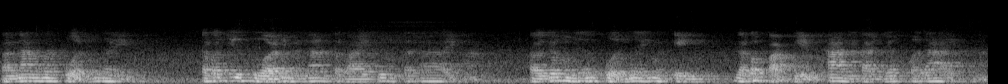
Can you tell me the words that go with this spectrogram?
เรานั่งมันปวดเมื่อยเราก็ยืดตัวให้มันนั่งสบายขึ้นก็ได้นะเรายกมือปวดเมื่อยให้มันเก่งเราก็ปรับเปลี่ยนท่าในการยกก็ได้นะ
